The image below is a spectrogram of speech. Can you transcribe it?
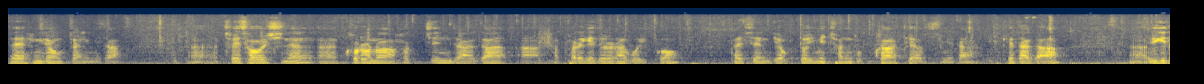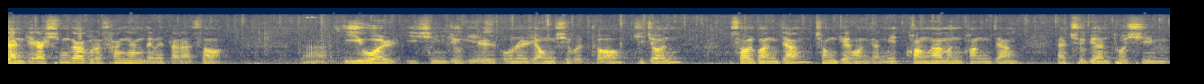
네, 행정국장입니다. 아, 저희 서울시는 아, 코로나 확진자가 아, 가파르게 늘어나고 있고 발생 지역도 이미 전국화되었습니다. 게다가 아, 위기 단계가 심각으로 상향됨에 따라서 아, 2월 26일 오늘 0시부터 기존 서울광장, 청계광장 및 광화문 광장 아, 주변 도심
